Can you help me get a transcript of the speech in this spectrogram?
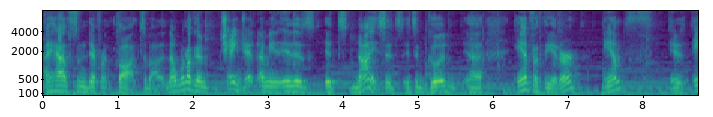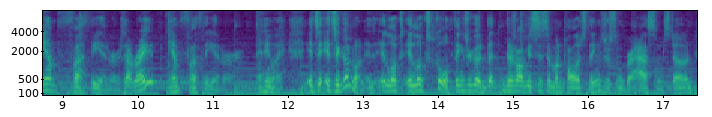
i have some different thoughts about it. Now we're not going to change it. I mean it is it's nice. It's it's a good uh, amphitheater amph is amphitheater. Is that right? Amphitheater. Anyway, it's it's a good one. It, it, looks it looks cool. Things are good, but there's obviously some unpolished things. There's some grass, some stone.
